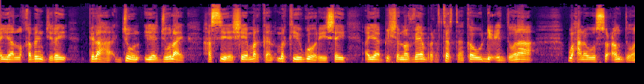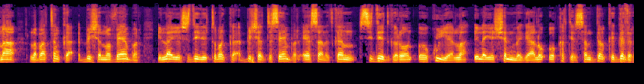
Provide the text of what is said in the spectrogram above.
ayaa la qaban jiray bilaha juun iyo julaay hase yeeshee markan markii ugu horreysay ayaa bisha nofembar tartanka uu dhici doonaa waxaana uu socon doonaa labaatanka bisha nofembar ilaa iyo siddeed iyo tobanka bisha desembar ee sanadkan siddeed garoon oo ku yaalla ilaa iyo shan magaalo oo ka tirsan dalka gadar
